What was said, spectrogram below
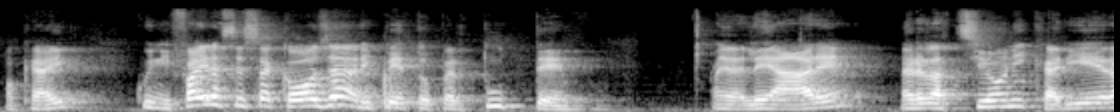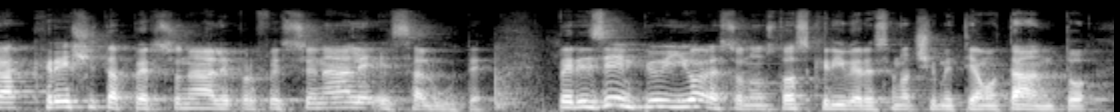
ok? Quindi fai la stessa cosa, ripeto, per tutte eh, le aree, relazioni, carriera, crescita personale, professionale e salute. Per esempio io, adesso non sto a scrivere se no ci mettiamo tanto,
